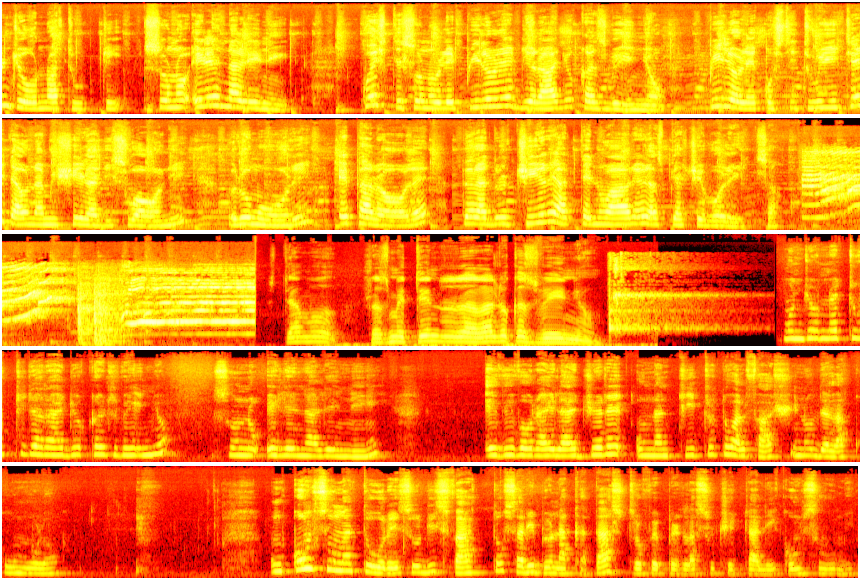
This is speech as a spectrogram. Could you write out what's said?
Buongiorno a tutti, sono Elena Leni. Queste sono le pillole di Radio Casvegno, pillole costituite da una miscela di suoni, rumori e parole per addolcire e attenuare la spiacevolezza. Stiamo trasmettendo da Radio Casvegno. Buongiorno a tutti da Radio Casvegno, sono Elena Leni e vi vorrei leggere un antidoto al fascino dell'accumulo. Un consumatore soddisfatto sarebbe una catastrofe per la società dei consumi,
